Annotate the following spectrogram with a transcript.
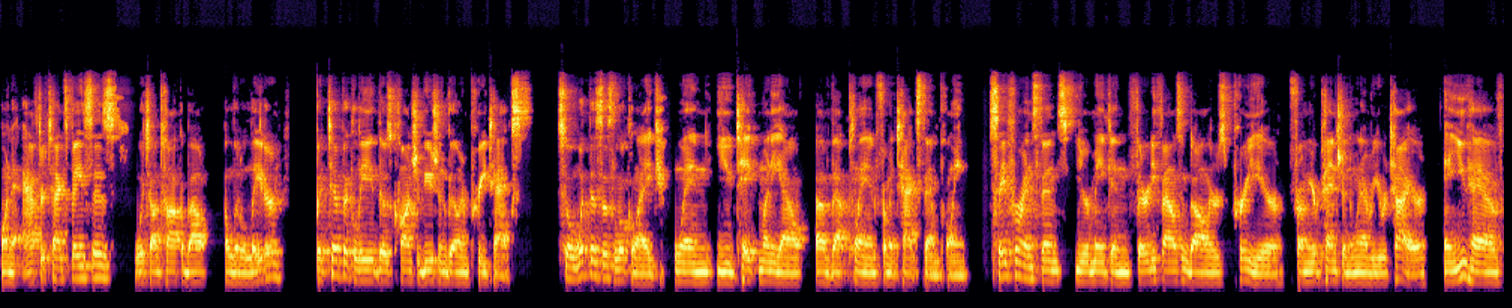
on an after tax basis, which I'll talk about a little later. But typically, those contributions go in pre tax. So, what does this look like when you take money out of that plan from a tax standpoint? Say, for instance, you're making $30,000 per year from your pension whenever you retire, and you have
